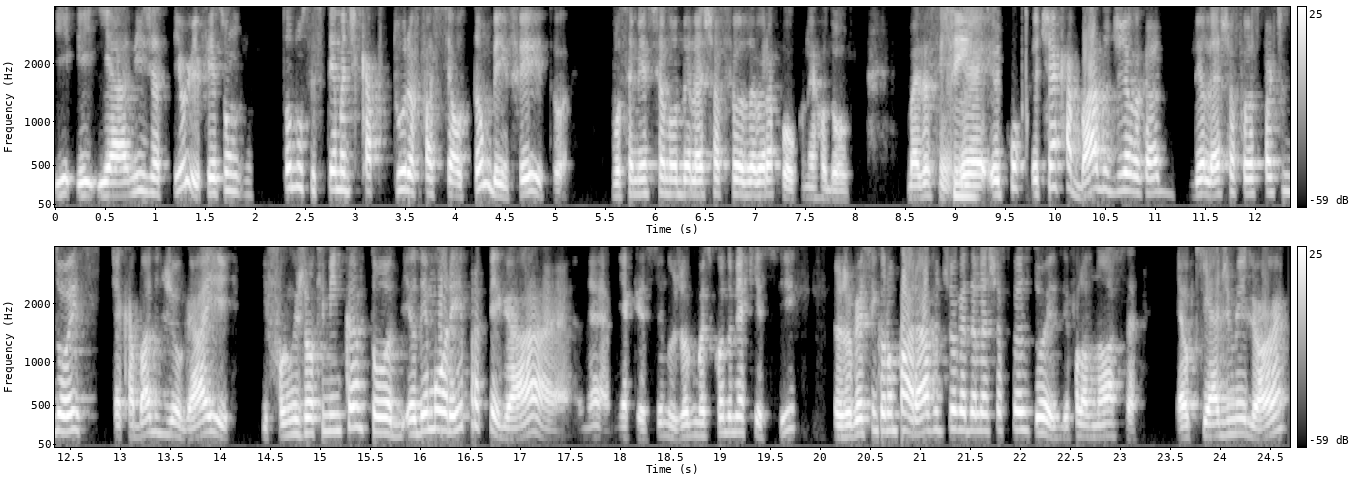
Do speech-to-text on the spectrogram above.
E, e, e, a Ninja Theory fez um, todo um sistema de captura facial tão bem feito. Você mencionou The Last of Us agora há pouco, né, Rodolfo? Mas assim, é, eu, eu tinha acabado de jogar The Last of Us Part 2. Tinha acabado de jogar e, e foi um jogo que me encantou. Eu demorei para pegar, né, me aquecer no jogo, mas quando me aqueci, eu joguei assim que eu não parava de jogar The Last of Us 2. E eu falava, nossa, é o que há de melhor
